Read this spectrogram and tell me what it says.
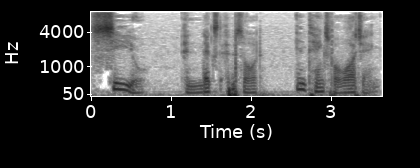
See you in next episode and thanks for watching.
